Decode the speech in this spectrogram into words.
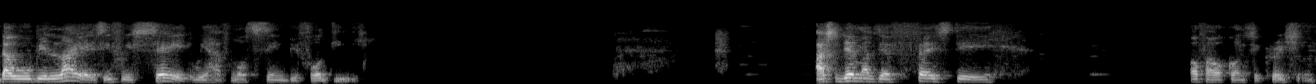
that we will be liars if we say we have not sinned before thee. As today marks the first day of our consecration,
